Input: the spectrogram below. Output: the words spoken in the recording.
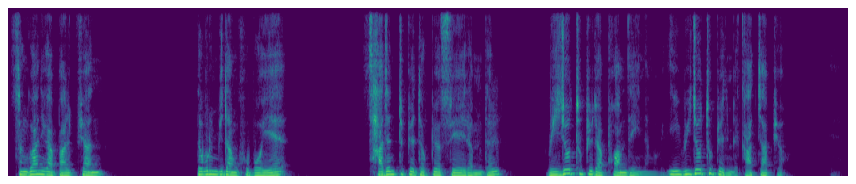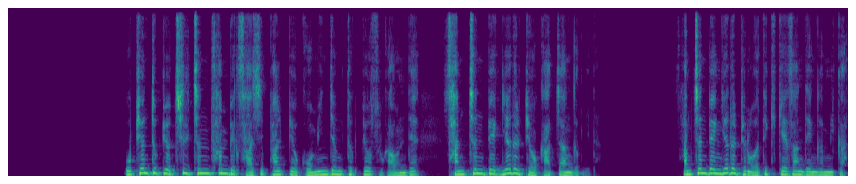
선관위가 발표한 더불어민주당 후보의 사전투표 득표수의 이름들 위조투표자 포함되어 있는 겁니다. 이 위조투표입니다. 가짜표. 예. 우편투표 7348표 고민정 득표수 가운데 3108표 가짜인 겁니다. 3108표는 어떻게 계산된 겁니까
